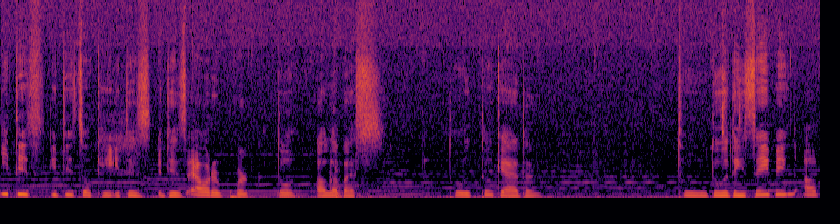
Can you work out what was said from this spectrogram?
It is it is okay. It is it is our work to all of us to together to do the saving of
